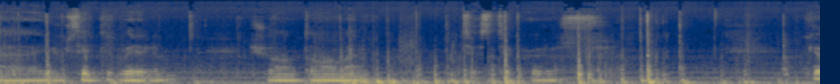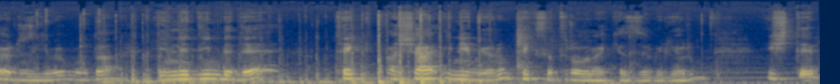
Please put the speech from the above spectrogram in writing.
e, yükseklik verelim. Şu an tamamen test yapıyoruz. Gördüğünüz gibi burada inlediğimde de tek aşağı inemiyorum. Tek satır olarak yazabiliyorum. İşte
